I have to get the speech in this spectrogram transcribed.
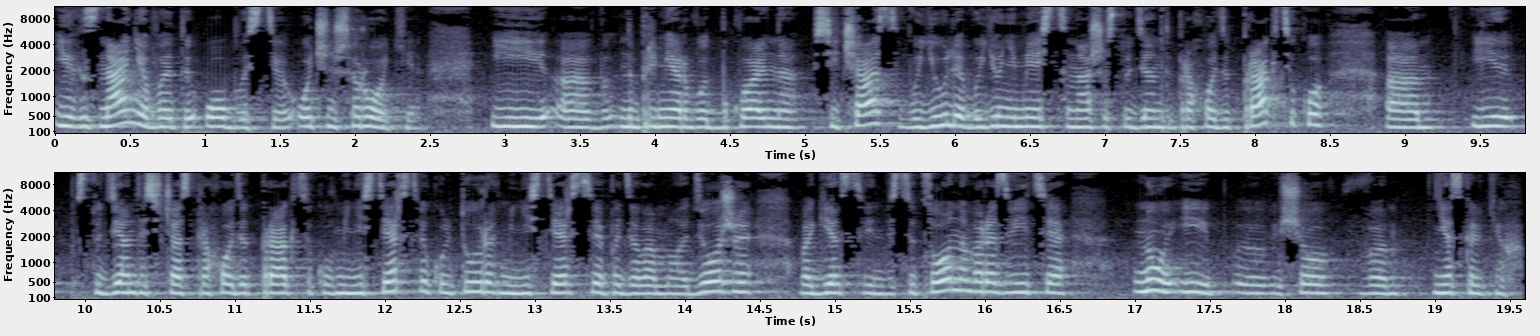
их знания в этой области очень широкие. И, э, например, вот буквально сейчас, в июле, в июне месяце наши студенты проходят практику, э, и студенты сейчас проходят практику в Министерстве культуры, в Министерстве по делам молодежи, в Агентстве инвестиционного развития, ну и э, еще в нескольких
